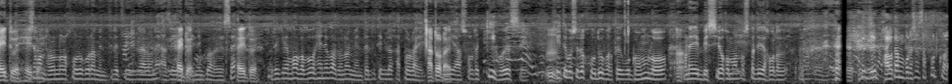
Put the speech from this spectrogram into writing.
সেইটোৱে কিছুমান ধৰণৰ সৰু সুৰা মেণ্টেলিটিৰ কাৰণে আজি। এনেকুৱা হৈ আছে। সেইটোৱে। গতিকে মই ভাবোঁ সেনেকুৱা ধৰণৰ মেণ্টেলিটিবিলাক আঁতৰাই। আঁতৰাই। আচলতে কি হৈ আছে সেইটো বস্তুটো সুধো ভালকৈ গম লওঁ। মানে বেছি অকণমান ওস্তাদি দেখাব লাগে যদি ভাল কাম কৰিছে ছাপোৰ্ট কৰা।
